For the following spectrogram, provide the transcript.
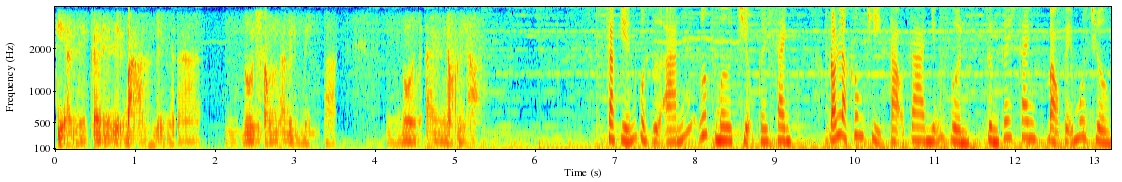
tỉa những cây đấy để bán để người ta nuôi sống gia đình mình và nuôi các em nhỏ đi học Sáng kiến của dự án Ước mơ triệu cây xanh đó là không chỉ tạo ra những vườn, rừng cây xanh bảo vệ môi trường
